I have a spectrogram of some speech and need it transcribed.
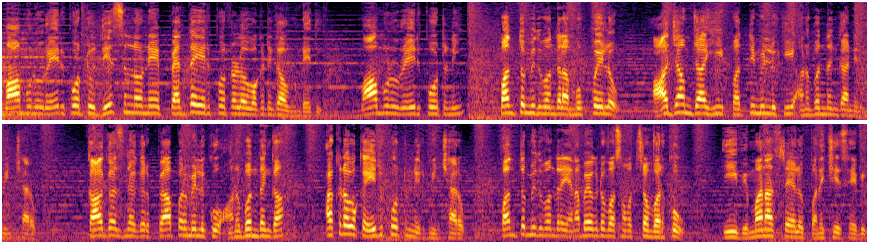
మామునూరు ఎయిర్పోర్టు దేశంలోనే పెద్ద ఎయిర్పోర్ట్లలో ఒకటిగా ఉండేది. మామునూరు ఎయిర్పోర్టుని పంతొమ్మిది వందల ముప్పైలో ఆజాం జాహీ పత్తి మిల్లుకి అనుబంధంగా నిర్మించారు. కాగజ్ నగర్ పేపర్ మిల్లుకు అనుబంధంగా అక్కడ ఒక ఎయిర్పోర్టు నిర్మించారు. పంతొమ్మిది వందల ఎనభై ఒకటవ సంవత్సరం వరకు ఈ విమానాశ్రయాలు పనిచేసేవి.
